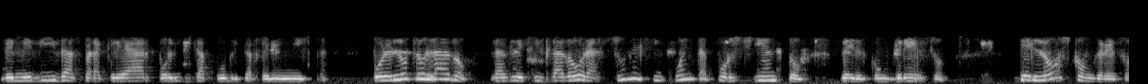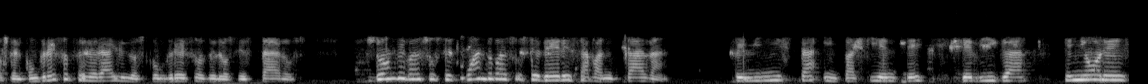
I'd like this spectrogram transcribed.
de medidas para crear política pública feminista. Por el otro lado, las legisladoras son el 50% del Congreso, de los congresos, el Congreso Federal y los congresos de los estados. ¿Dónde va a suceder, cuándo va a suceder esa bancada feminista impaciente que diga, señores,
